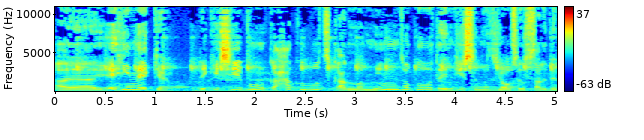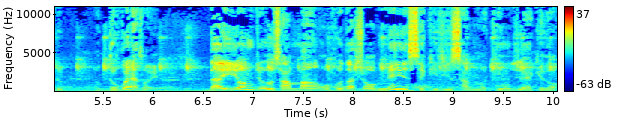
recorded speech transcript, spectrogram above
愛媛県歴史文化博物館の民族展示室に常設されてる。どこやそれ？第43番お札所明石寺さんの近所やけど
